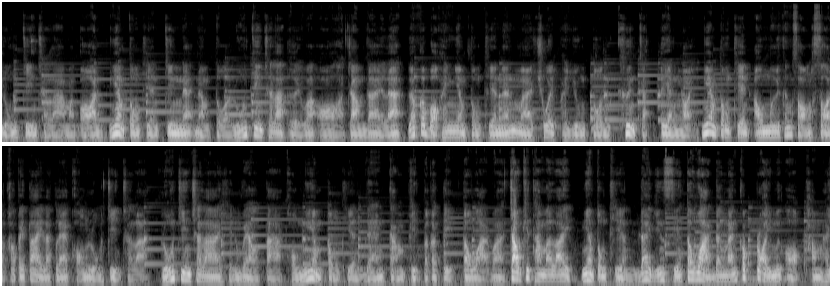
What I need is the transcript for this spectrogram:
หลวงจีนชลามาก่อน เงี่ยมตรงเทียนจึงแนะนำตัวหลวงจีนชลาเอ่ยว่าอ๋อจำได้แล้ว แล้วก็บอกให้เงี่ยมตรงเทียนนั้นมาช่วยพยุงตนขึ้นจากเตียงหน่อย เงี่ยมตรงเทียนเอามือทั้งสองสอดเข้าไปใต้รักแร้ของหลวงจีนฉลาดหลวงจีนชลาเห็นแววตาของเงี่ยมตรงเทียนแดงกำผิดปกติ ตวาดว่าเจ้าคิดทำอะไร เงี่ยมตรงเทียนได้ยินเสียงตวาดดังนั้นก็ปล่อยมือออกทำให้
